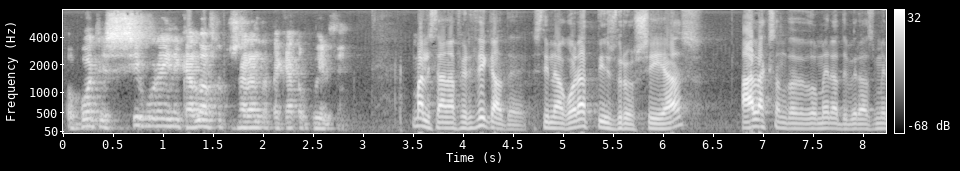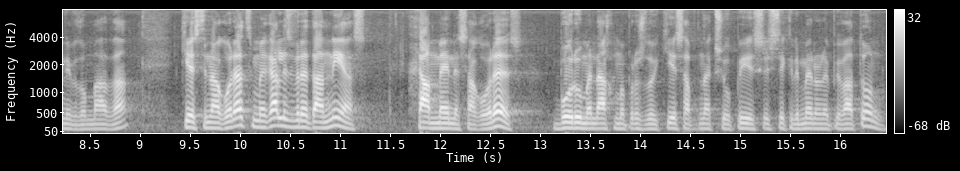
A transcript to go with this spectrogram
Οπότε σίγουρα είναι καλό αυτό το 40% που ήρθε. Μάλιστα, αναφερθήκατε στην αγορά της Ρωσίας, άλλαξαν τα δεδομένα την περασμένη εβδομάδα και στην αγορά της Μεγάλης Βρετανίας, χαμένες αγορές, μπορούμε να έχουμε προσδοκίες από την αξιοποίηση συγκεκριμένων επιβατών;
